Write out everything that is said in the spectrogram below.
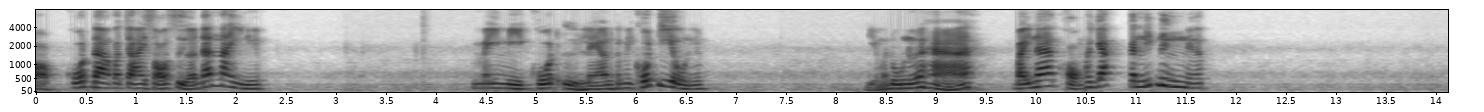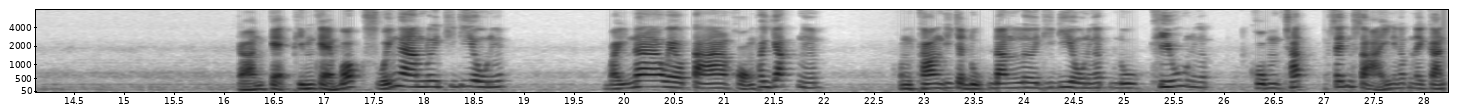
ตอกโค้ดดาวกระจายสอเสือด้านในนี่ครับ ไม่มีโค้ดอื่นแล้วนะครับ มีโค้ดเดียวนะครับเดี๋ยวมาดูเนื้อหาใบหน้าของพยักกันนิดนึงนะครับ การแกะพิมพ์แกะบล็อกสวยงามเลยทีเดียวเนี่ยใบหน้าแววตาของพยักเนี่ยค่อนข้างที่จะดุดันเลยทีเดียวนะครับ ดูคิ้วนะครับคมชัดเส้นสายนะครับในการ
